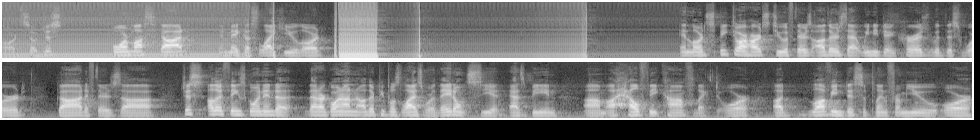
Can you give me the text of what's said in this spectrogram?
Lord. So just form us, God, and make us like you, Lord. And Lord, speak to our hearts too if there's others that we need to encourage with this word, God. If there's uh, just other things going into that are going on in other people's lives where they don't see it as being um, a healthy conflict or a loving discipline from you or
